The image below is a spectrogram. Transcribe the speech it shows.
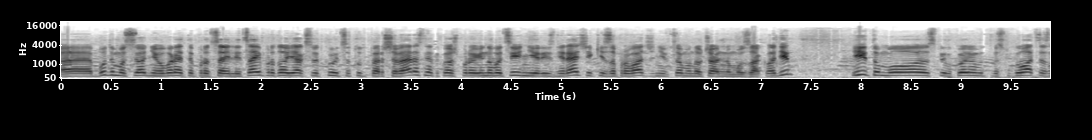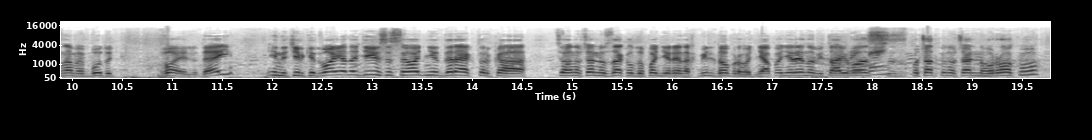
Е, Будемо сьогодні говорити про цей ліцей, про те, як святкується тут 1 вересня, також про інноваційні різні речі, які запроваджені в цьому навчальному закладі. І тому спілкуємо, спілкуватися з нами будуть двоє людей. І не тільки двоє, я надіюся, сьогодні директорка цього навчального закладу пані Ірина Хміль. Доброго дня, пані Ірино. Вітаю Добрий вас день. з початку навчального року.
